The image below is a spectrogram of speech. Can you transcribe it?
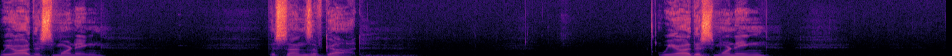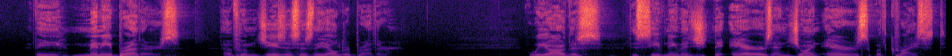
We are this morning the sons of God. We are this morning the many brothers of whom Jesus is the elder brother. We are this, this evening the, the heirs and joint heirs with Christ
